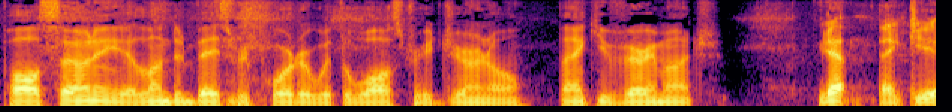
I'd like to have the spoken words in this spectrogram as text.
Paul Sonne, a London based reporter with the Wall Street Journal, thank you very much. Yep, thank you.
